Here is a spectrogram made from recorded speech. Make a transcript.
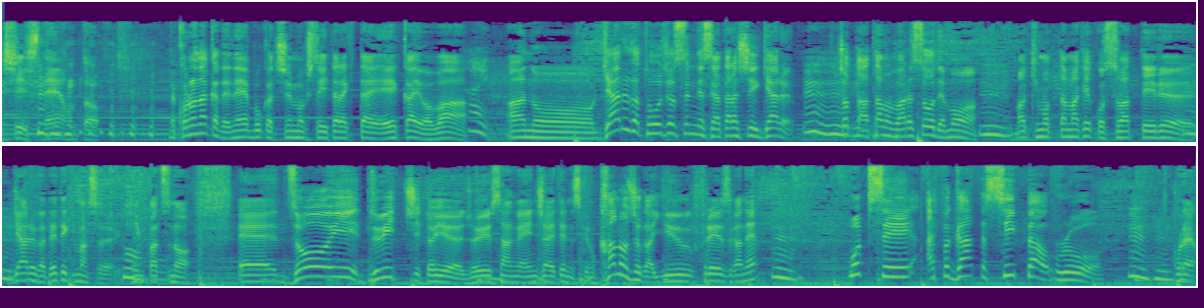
まあ激しいですね、本当。でこの中でね、僕が注目していただきたい英会話は、はい。あのーギャルが登場するんですよ、新しいギャル。うんうんうん。ちょっと頭悪そうでも、ん。まあ肝っ玉結構座っているギャルが出てきます、金髪の。えー、ゾーイ・ドゥイッチという女優さんが演じられてるんですけど、彼女が言うフレーズがね、うん。Whoopsie, I forgot the seatbelt rule. うんうん。これ、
